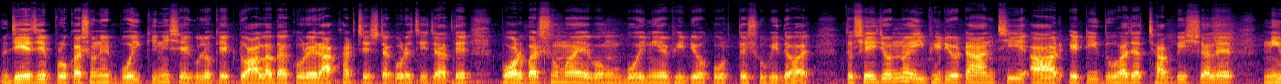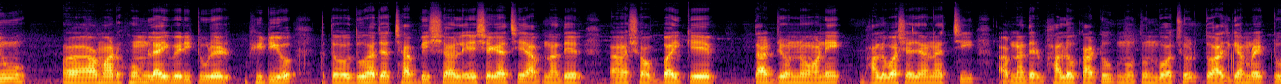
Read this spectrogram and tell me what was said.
যে যে প্রকাশনীর বই কিনি সেগুলোকে একটু আলাদা করে রাখার চেষ্টা করেছি যাতে পড়বার সময় এবং বই নিয়ে ভিডিও করতে সুবিধা হয়। তো সেই জন্য এই ভিডিওটা আনছি আর এটি দু হাজার ছাব্বিশ সালের নিউ আমার হোম লাইব্রেরি ট্যুরের ভিডিও। তো দু হাজার ছাব্বিশ সাল এসে গেছে। আপনাদের সবাইকে তার জন্য অনেক ভালোবাসা জানাচ্ছি। আপনাদের ভালো কাটুক নতুন বছর। তো আজকে আমরা একটু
